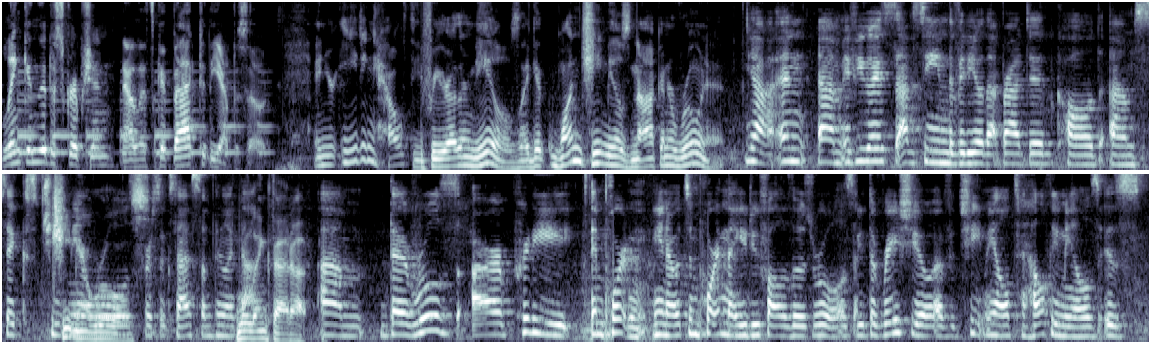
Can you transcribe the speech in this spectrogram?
Link in the description. Now let's get back to the episode. And you're eating healthy for your other meals. Like it, one cheat meal is not going to ruin it. Yeah, and um, if you guys have seen the video that Brad did called um, Six Cheat, cheat meal, meal rules. rules. for Success, something like we'll that. We'll link that up. Um, the rules are pretty important. You know, it's important that you do follow those rules. The ratio of a cheat meal to healthy meals is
